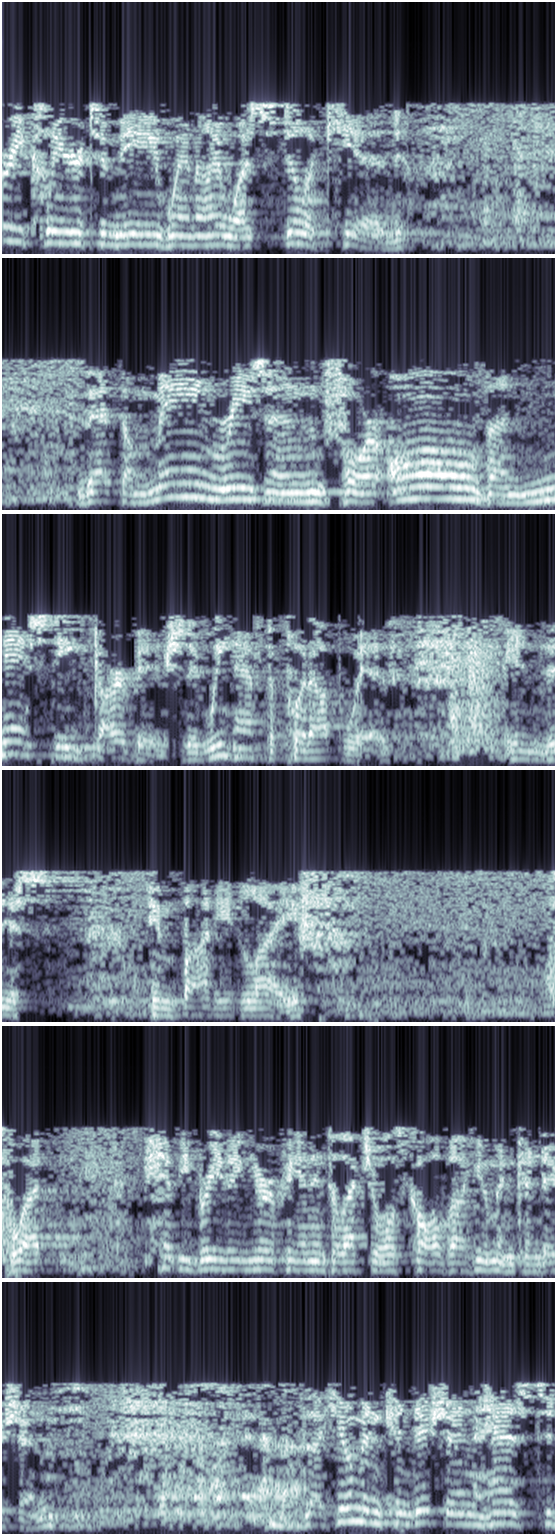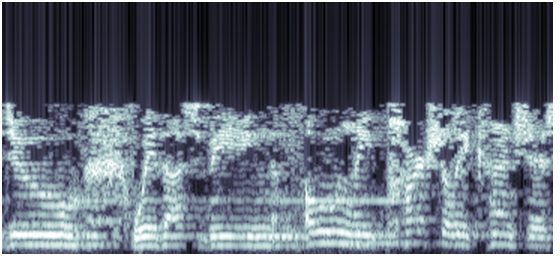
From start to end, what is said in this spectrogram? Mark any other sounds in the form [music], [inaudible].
very clear to me when I was still a kid that the main reason for all the nasty garbage that we have to put up with in this embodied life, what heavy breathing European intellectuals call the human condition. The human condition has to do with us being only partially conscious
